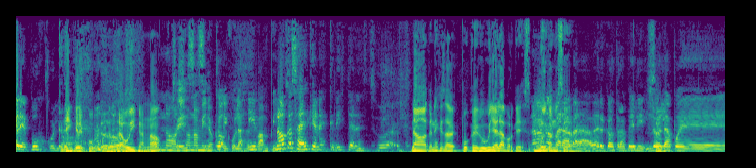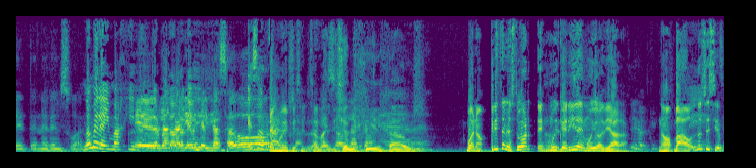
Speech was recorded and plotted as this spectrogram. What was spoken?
Crepúsculo. en Crepúsculo. La ubican, ¿no? No, Sí, yo no sí, miro Co- películas y de vampiros. ¿No sabes quién es Kristen Stewart? No, tenés que saber, eh, googleala porque es No, muy no, conocida. Para, para ver qué otra peli Sí. Lola puede tener en su. No me la imagino Eh, Blancanieves y el cazador. Eso es raro. Es muy difícil, La sí. maldición de Hill House. Bueno, Kristen Stewart es muy querida y muy odiada. ¿No? Va, no sé si. Sí,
